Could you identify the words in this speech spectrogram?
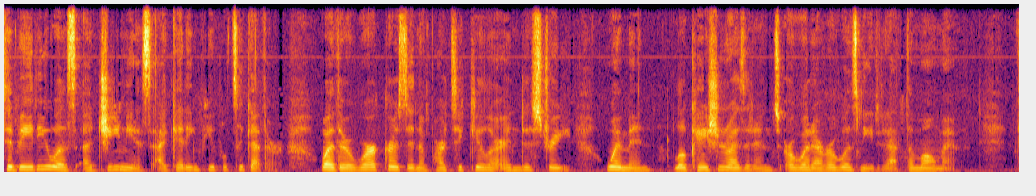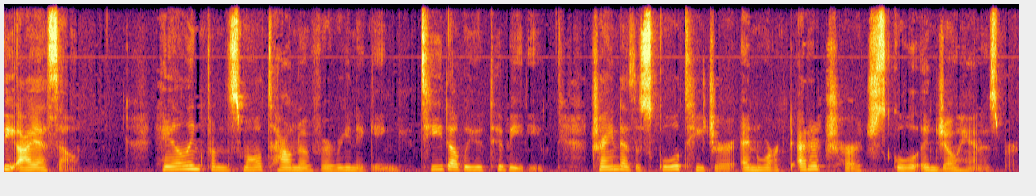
Thibedi was a genius at getting people together, whether workers in a particular industry, women, location residents, or whatever was needed at the moment. The ISL Hailing from the small town of Vereeniging, T.W. Thibedi trained as a school teacher and worked at a church school in Johannesburg.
